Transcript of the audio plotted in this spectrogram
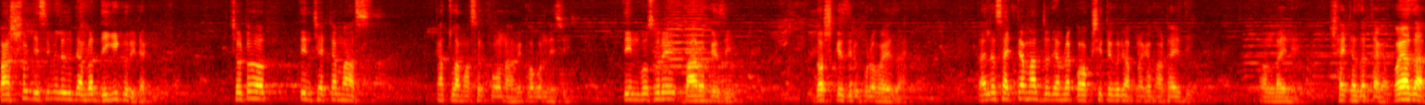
পাঁচশো ডিসিমেলে যদি আমরা দিঘি করি ডাকি ছোট তিন চারটা মাছ কাতলা মাছের পোনা, আমি খবর নিয়েছি তিন বছরে বারো কেজি, দশ কেজির উপরে হয়ে যায়। তাহলে ষাটটা মাছ যদি আমরা কক সিটে করে আপনাকে পাঠাই দিই, অনলাইনে, ষাট হাজার টাকা। কয় হাজার?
